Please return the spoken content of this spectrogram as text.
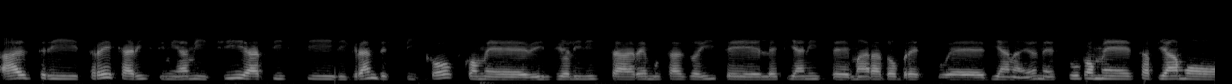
altri tre carissimi amici, artisti di grande spicco, come il violinista Remus Azoite e le pianiste Mara Dobrescu e Diana Ionescu. Come sappiamo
